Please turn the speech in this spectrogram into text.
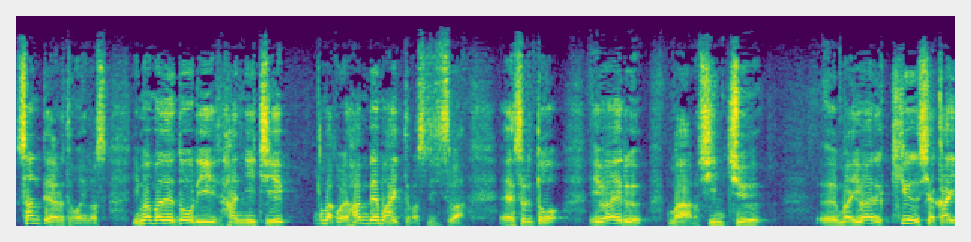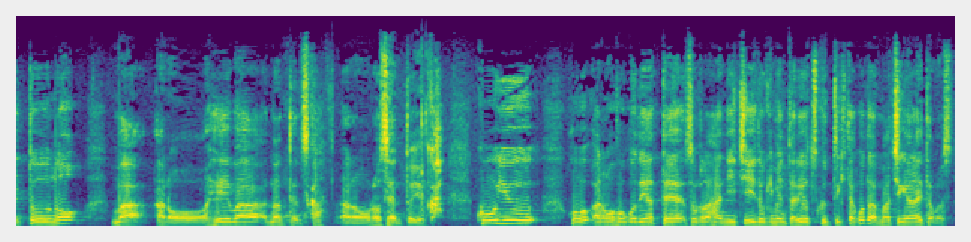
3点あると思います。今まで通り反日まあこれ反米も入ってます実は、えーそれといわゆる、まあ、あの親中えーまあ、いわゆる旧社会党の,、まあ、あの平和なんていうんですかあの路線というかこういう方あの方向でやってその反日ドキュメンタリーを作ってきたことは間違いないと思います。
